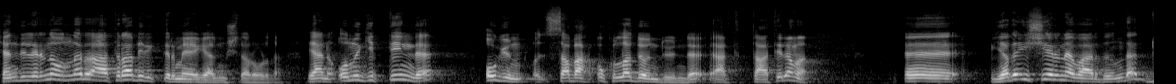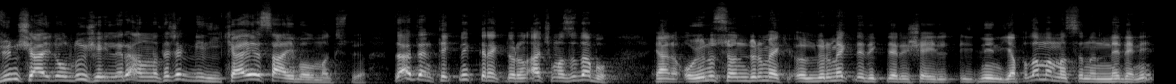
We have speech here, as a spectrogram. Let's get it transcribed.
Kendilerine onlar da hatıra biriktirmeye gelmişler orada. Yani onu gittiğinde o gün sabah okula döndüğünde artık tatil ama ee, ya da iş yerine vardığında dün şahit olduğu şeyleri anlatacak bir hikayeye sahip olmak istiyor. Zaten teknik direktörün açması da bu. Yani oyunu söndürmek, öldürmek dedikleri şeyin yapılamamasının nedeni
